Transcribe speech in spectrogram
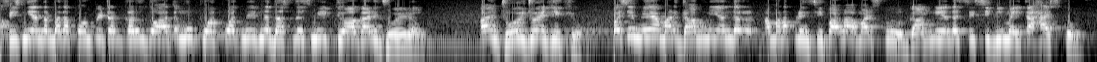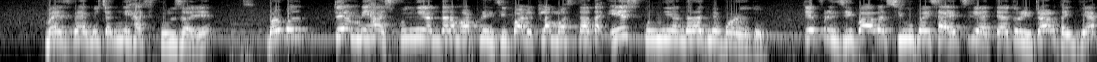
ઓફિસની અંદર બધા કોમ્પ્યુટર કરું, તો આ તો હું પાંચ પાંચ મિનિટ ને દસ દસ મિનિટ ત્યાં આગળ જોઈ રહું. અને જોઈ જોઈ શીખ્યું. પછી મેં અમારી ગામની અંદર, અમારા પ્રિન્સિપાલ અમારી સ્કૂલ ગામની અંદર CCB Mehta high school Maheshbhai અમીચંદની હાઈસ્કૂલ છે એ. બરાબર? તો એમની હાઈસ્કૂલની અંદર અમારા પ્રિન્સિપાલ એટલા મસ્ત હતા. એ સ્કૂલની અંદર જ મેં ભણ્યો હતો. તે પ્રિન્સિપાલ શિવભાઈ સાહેબશ્રી અત્યારે તો રિટાયર થઈ ગયા.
